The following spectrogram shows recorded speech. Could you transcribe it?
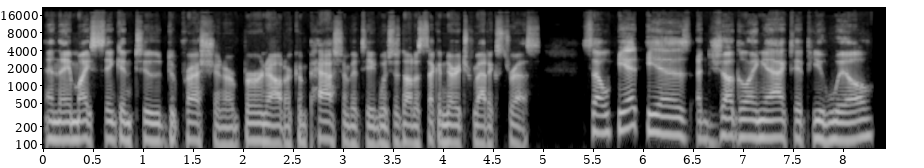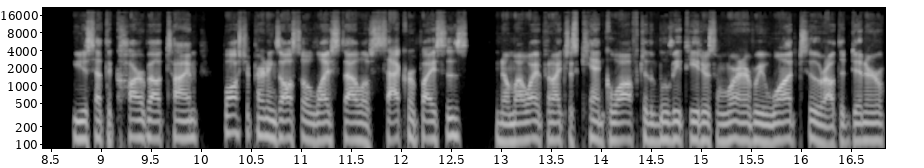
And they might sink into depression or burnout or compassion fatigue, which is not a secondary traumatic stress. So it is a juggling act, if you will, you just have to carve out time. Foster parenting is also a lifestyle of sacrifices. You know, my wife and I just can't go off to the movie theaters and wherever we want to or out to dinner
